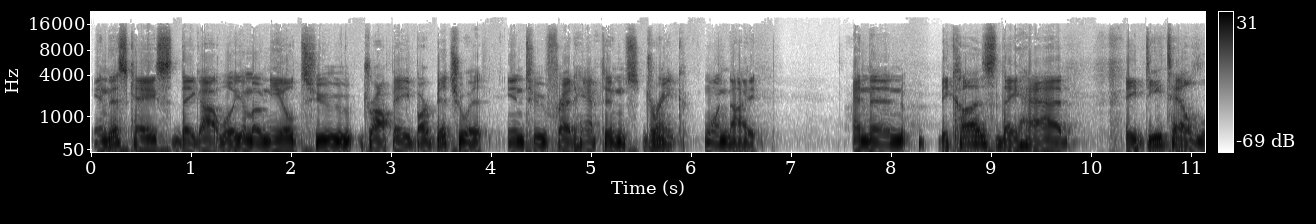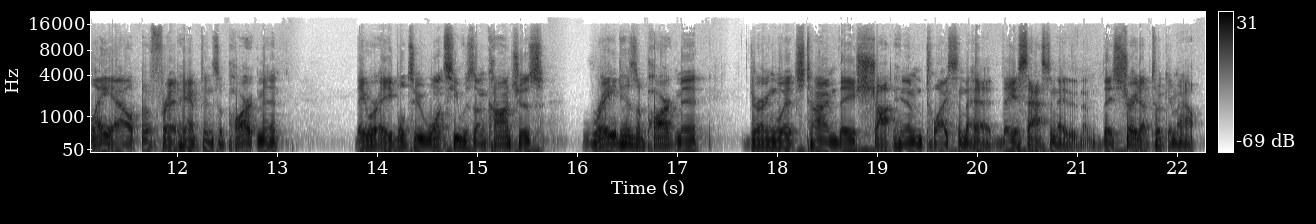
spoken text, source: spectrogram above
In this case, they got William O'Neal to drop a barbiturate into Fred Hampton's drink one night. And then because they had a detailed layout of Fred Hampton's apartment, they were able to, once he was unconscious, raid his apartment, during which time they shot him twice in the head. They assassinated him. They straight up took him out.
